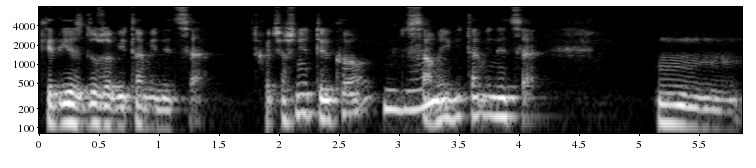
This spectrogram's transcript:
kiedy jest dużo witaminy C. Chociaż nie tylko samej witaminy C. Mm,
